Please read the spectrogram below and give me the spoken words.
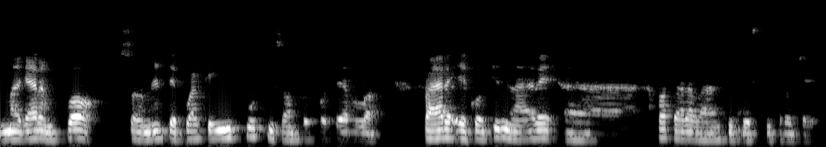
magari un po' solamente qualche input insomma, per poterlo fare e continuare a, a portare avanti questi progetti.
